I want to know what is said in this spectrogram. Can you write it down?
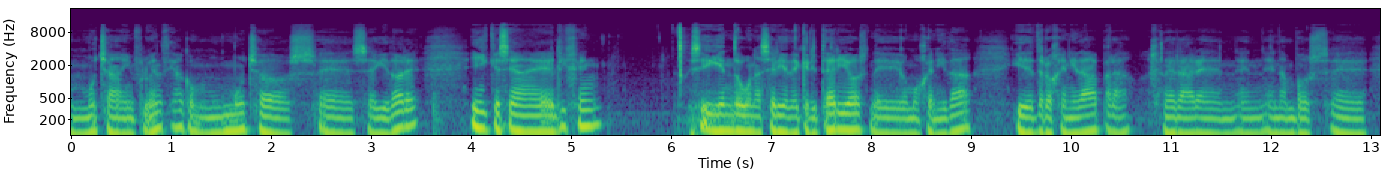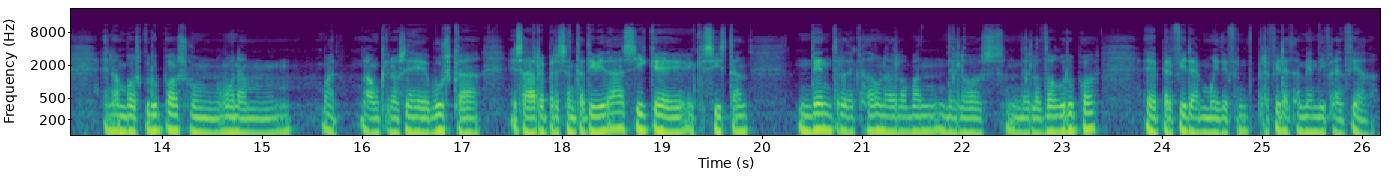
mucha influencia, con muchos eh, seguidores y que se eligen siguiendo una serie de criterios de homogeneidad y de heterogeneidad para generar en, en, ambos, eh, en ambos grupos una bueno, aunque no se busca esa representatividad, sí que existan dentro de cada uno de los, de los, de los dos grupos eh, perfiles, muy perfiles también diferenciados.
